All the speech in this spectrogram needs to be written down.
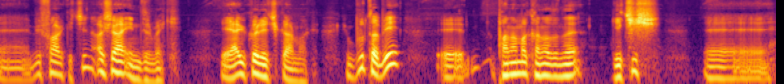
e, bir fark için aşağı indirmek veya yukarıya çıkarmak. Şimdi bu tabi e, Panama kanalını geçiş e,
